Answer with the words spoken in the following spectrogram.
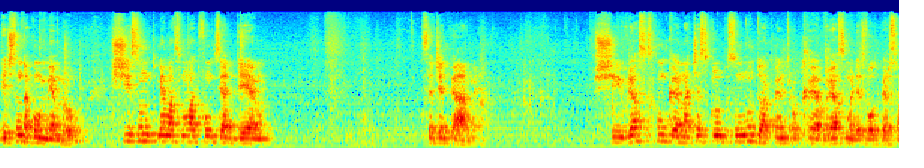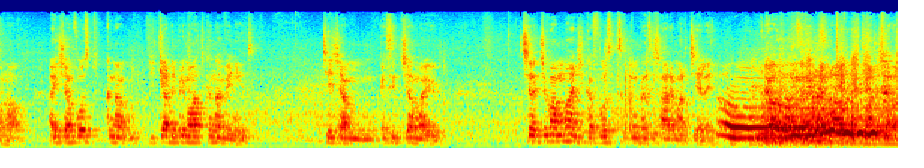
Deci sunt acum membru și sunt, mi-am asumat funcția de sergent pe arme. Și vreau să spun că în acest club sunt nu doar pentru că vreau să mă dezvolt personal. Aici am fost, când am, chiar de prima dată când am venit, ceea ce am găsit cel mai... Ce, ceva magic a fost îmbrățișarea Marcelei. Oh. Vreau să Marcela.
